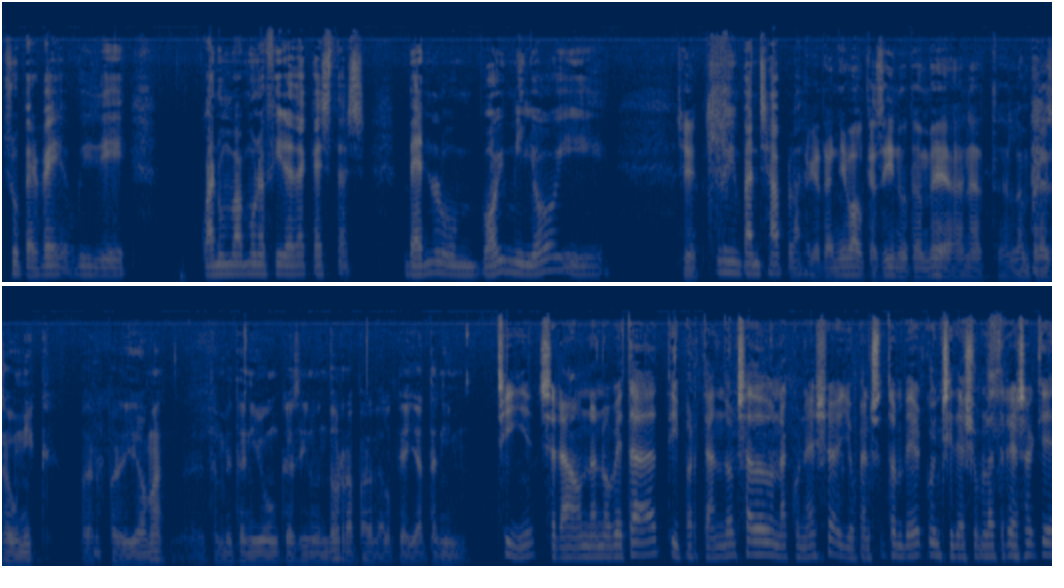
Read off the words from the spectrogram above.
superbé. Vull dir, quan un va a una fira d'aquestes, ven lo bo i millor i Sí. lo impensable. Aquest any hi va al casino, també. Ha anat l'empresa Unic per, per dir, home, eh, també teniu un casino a Andorra, a part del que ja tenim. Sí, serà una novetat i, per tant, doncs, s'ha de donar a conèixer. Jo penso també, coincideixo amb la Teresa, que,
